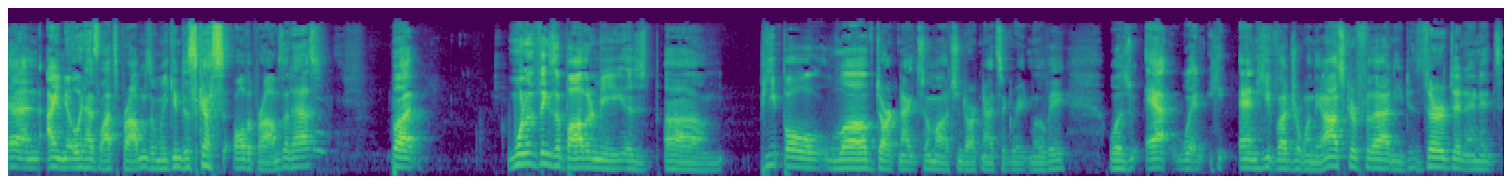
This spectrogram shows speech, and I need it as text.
And I know it has lots of problems, and we can discuss all the problems it has. But one of the things that bothered me is um, people love Dark Knight so much, and Dark Knight's a great movie. Was at when he, and Heath Ledger won the Oscar for that, and he deserved it. And it's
